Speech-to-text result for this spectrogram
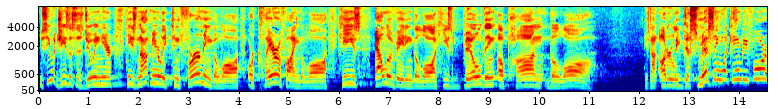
You see what Jesus is doing here? He's not merely confirming the law or clarifying the law, he's elevating the law, he's building upon the law. He's not utterly dismissing what came before,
